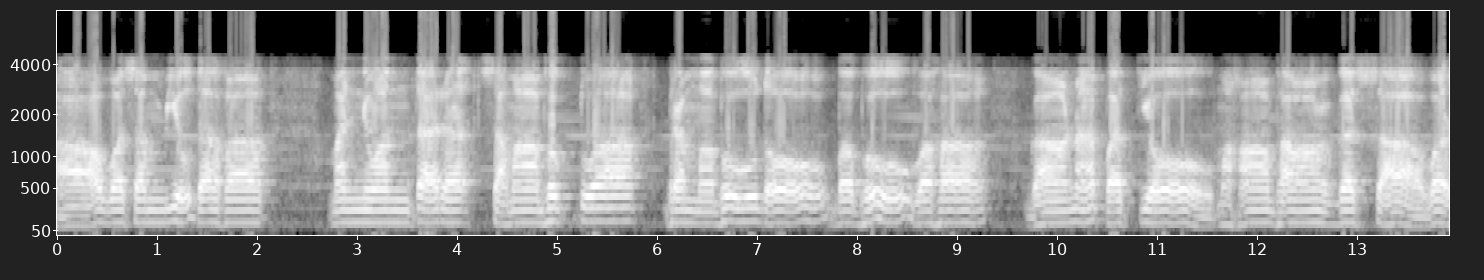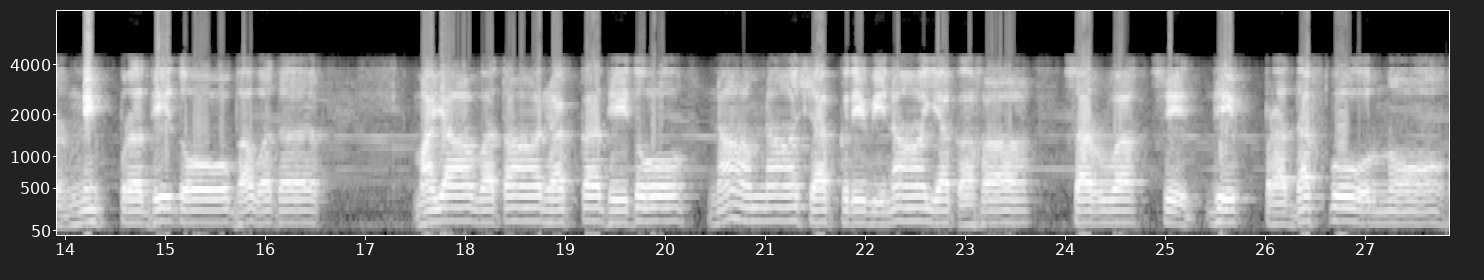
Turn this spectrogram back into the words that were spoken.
भावसंयुतः मन्वन्तरसमाभुक्त्वा ब्रह्मभूतो बभूवः गाणपत्यो महाभागसावर्णिप्रथितो भवद मयावतारकथितो नाम्ना शक्रिविनायकः सर्वसिद्धिप्रदः पूर्णो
